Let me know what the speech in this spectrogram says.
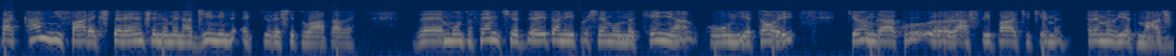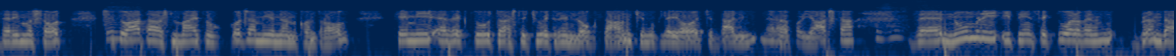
pra kanë një farë eksperience në menaxhimin e këtyre situatave. Dhe mund të them që deri tani për shembull në Kenia ku unë jetoj, që nga rasti i parë që qe më 13 mars deri më sot, mhm. situata është mbajtur goxha mirë nën kontroll. Kemi edhe këtu të ashtuquajturin lockdown që nuk lejohet që dalim përjashta mhm. dhe numri i të infektuarve brenda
